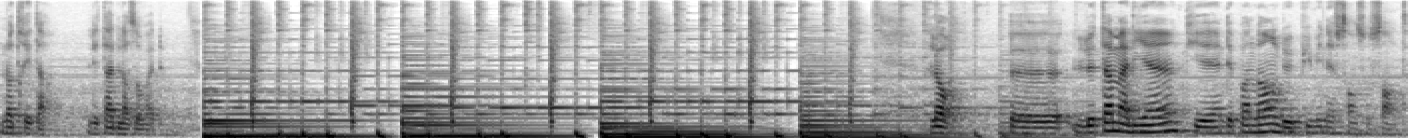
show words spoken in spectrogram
notre État, l'État de l'Azawad. Alors, euh, l'État malien qui est indépendant depuis 1960,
